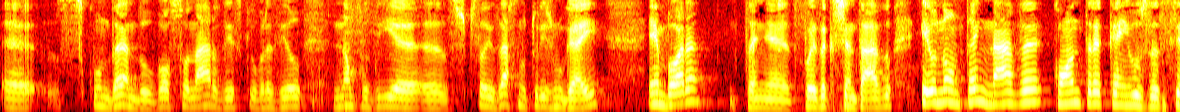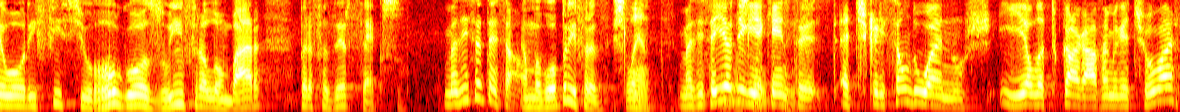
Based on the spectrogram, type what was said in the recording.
uh, secundando o Bolsonaro, disse que o Brasil não podia uh, especializar-se no turismo gay, embora tenha depois acrescentado: Eu não tenho nada contra quem usa seu orifício rugoso infralombar para fazer sexo. Mas isso, atenção. É uma boa perífrase. Excelente. Mas isso aí eu diria que entre a descrição do Anos e ele a tocar a Ave Maria de Schubert,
